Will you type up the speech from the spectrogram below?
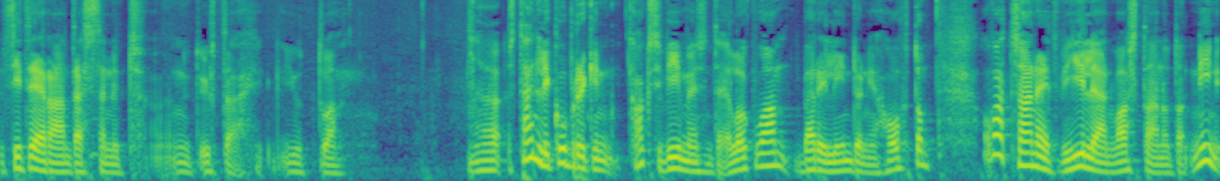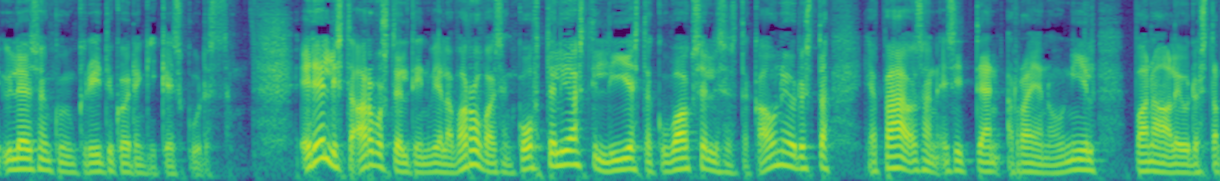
Siteeraan tässä nyt, nyt yhtä juttua Stanley Kubrickin kaksi viimeisintä elokuvaa, Barry Lyndon ja Hohto, ovat saaneet viileän vastaanoton niin yleisön kuin kriitikoidenkin keskuudessa. Edellistä arvosteltiin vielä varovaisen kohteliaasti liiasta kuvauksellisesta kauneudesta ja pääosan esittäjän Ryan O'Neill banaaliudesta,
